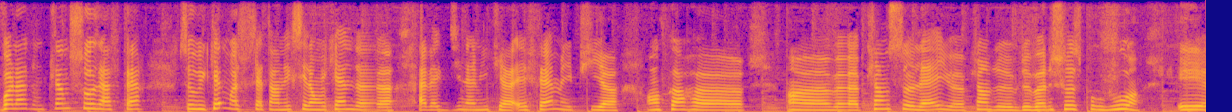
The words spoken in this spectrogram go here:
Voilà, donc plein de choses à faire ce week-end. Moi, je vous souhaite un excellent week-end euh, avec Dynamique euh, FM et puis euh, encore bah, plein de soleil, plein de, de bonnes choses pour vous. Et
